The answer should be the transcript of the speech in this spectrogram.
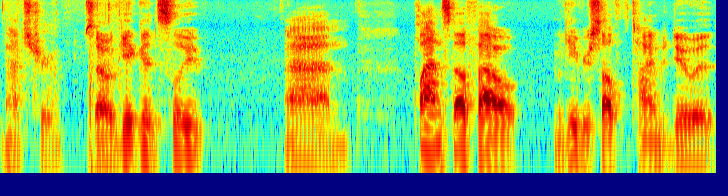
That's true. So get good sleep, um, plan stuff out, and give yourself the time to do it.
